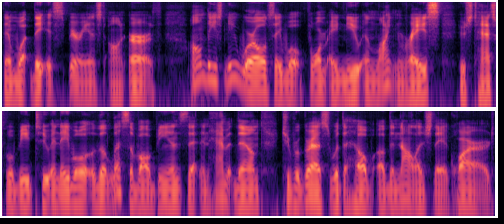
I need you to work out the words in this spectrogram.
than what they experienced on earth. On these new worlds, they will form a new enlightened race whose task will be to enable the less evolved beings that inhabit them to progress with the help of the knowledge they acquired.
